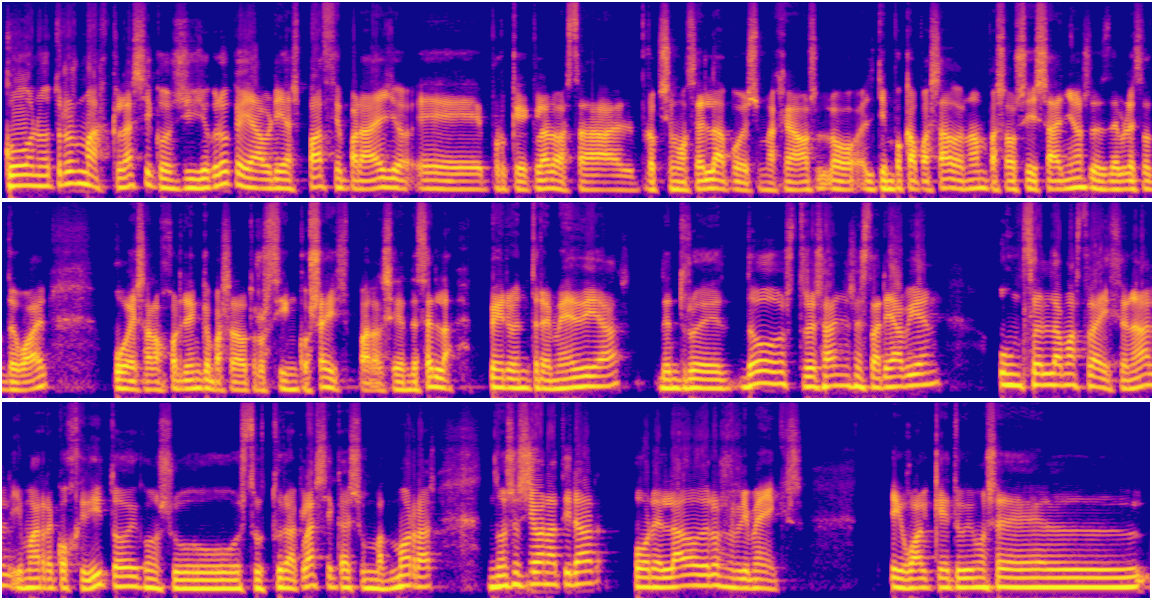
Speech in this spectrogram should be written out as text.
con otros más clásicos. Y yo creo que habría espacio para ello, eh, porque claro, hasta el próximo Zelda, pues imaginaos el tiempo que ha pasado, ¿no? Han pasado seis años desde Breath of the Wild, pues a lo mejor tienen que pasar otros cinco o seis para el siguiente Zelda. Pero entre medias, dentro de dos, tres años, estaría bien un Zelda más tradicional y más recogidito y con su estructura clásica y sus mazmorras. No sé si van a tirar por el lado de los remakes Igual que tuvimos el,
